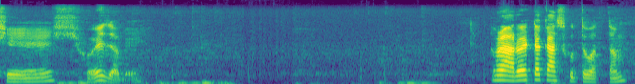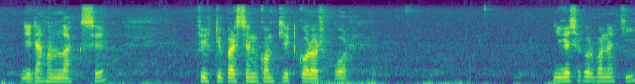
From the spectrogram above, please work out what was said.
শেষ হয়ে যাবে। আমরা আরও একটা কাজ করতে পারতাম যেটা এখন লাগছে ফিফটি পার্সেন্ট কমপ্লিট করার পর। জিজ্ঞাসা করবা না কি?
